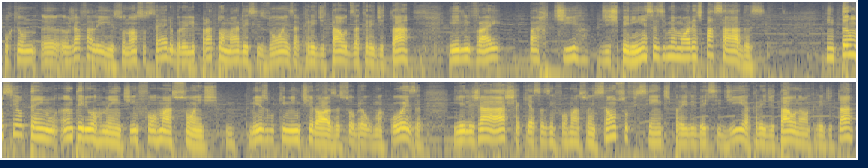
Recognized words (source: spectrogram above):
Porque eu, eu já falei isso, o nosso cérebro, ele para tomar decisões, acreditar ou desacreditar, ele vai partir de experiências e memórias passadas. Então, se eu tenho anteriormente informações, mesmo que mentirosas, sobre alguma coisa, e ele já acha que essas informações são suficientes para ele decidir acreditar ou não acreditar,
